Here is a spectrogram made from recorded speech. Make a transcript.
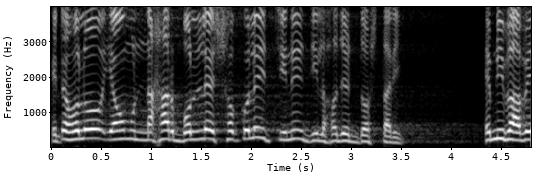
এটা হলো ইয়মুন নাহার বললে সকলেই চিনে জিলহজের দশ তারিখ। এমনিভাবে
